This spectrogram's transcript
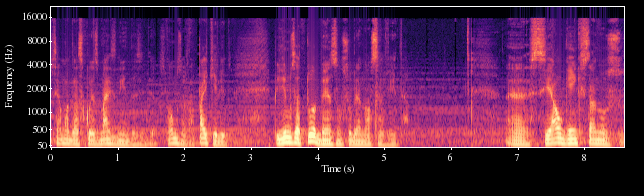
essa é uma das coisas mais lindas de Deus. Vamos orar. Pai querido, pedimos a tua bênção sobre a nossa vida. É, se há alguém que está nos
